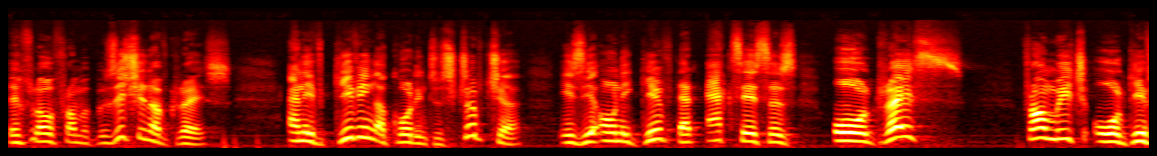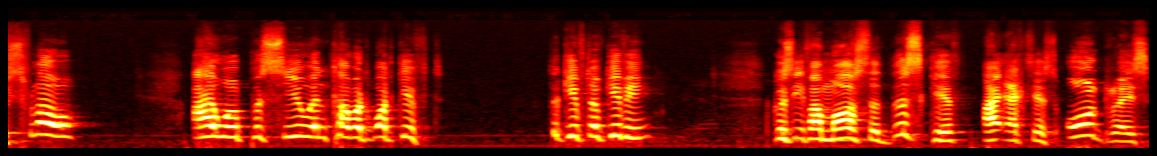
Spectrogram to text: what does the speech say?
they flow from a position of grace. And if giving according to Scripture is the only gift that accesses all grace, from which all gifts flow, I will pursue and covet what gift? The gift of giving. Because if I master this gift, I access all grace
